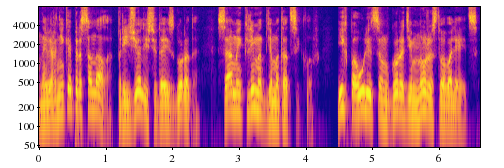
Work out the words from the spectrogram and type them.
Наверняка персонала. Приезжали сюда из города. Самый климат для мотоциклов. Их по улицам в городе множество валяется.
